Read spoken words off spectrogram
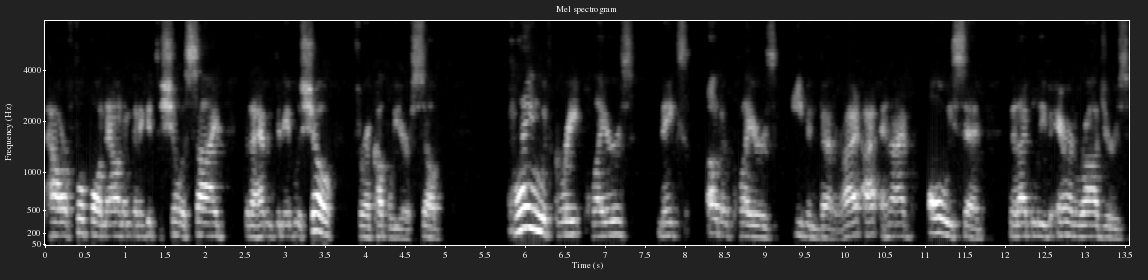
power football now, and I'm going to get to show a side that I haven't been able to show for a couple years. So playing with great players makes other players even better. I, I and I've always said that I believe Aaron Rodgers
